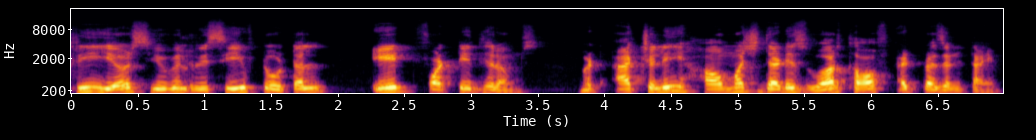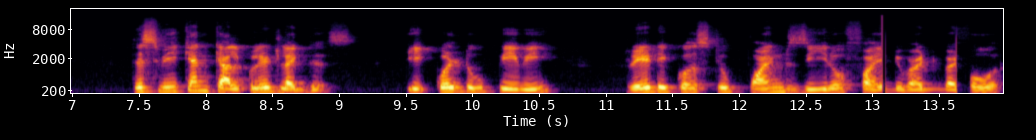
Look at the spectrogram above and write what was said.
3 years you will receive total 840 dirhams. But actually how much that is worth of at present time. This we can calculate like this. Equal to PV rate equals to 0.05 divided by 4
